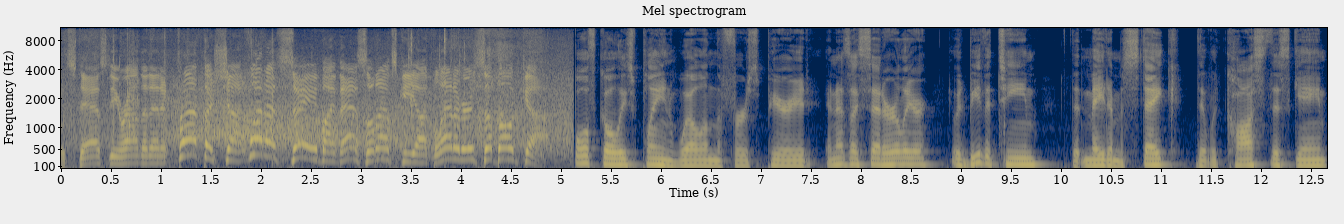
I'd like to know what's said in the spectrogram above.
It's Stastny around the net in front. The shot. What a save by Vasilevskiy on Vladimir Sobotka. Both goalies playing well in the first period. And as I said earlier, it would be the team that made a mistake that would cost this game.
